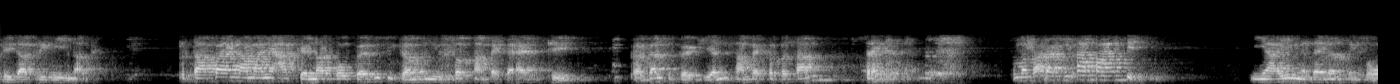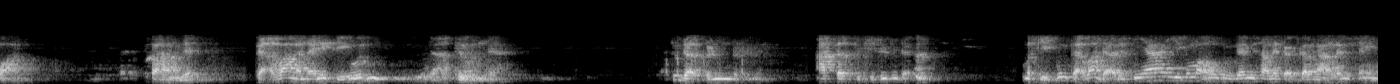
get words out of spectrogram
berita kriminal. Betapa yang namanya agen narkoba itu sudah menyusup sampai ke SD, bahkan sebagian sampai ke pesan Sementara kita pasti nyai ngenteni sing sowan. Paham ya? Dakwah ngenteni diun, diunda. Itu tidak benar adat begitu tidak. Meskipun dakwah tidak harus nyai, cuma untuk dia misalnya gagal ngalim sing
